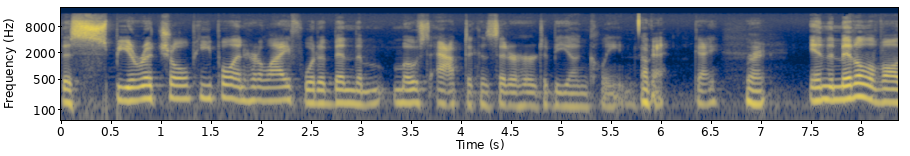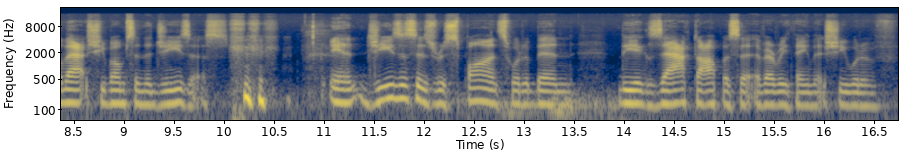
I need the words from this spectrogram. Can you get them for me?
the spiritual people in her life would have been the most apt to consider her to be unclean. Okay. Okay. Right. In the middle of all that, she bumps into Jesus. and Jesus' response would have been the exact opposite of everything that she would have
